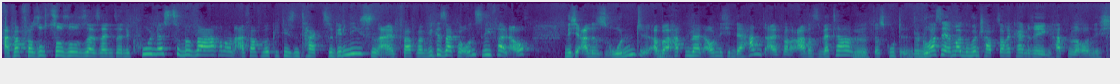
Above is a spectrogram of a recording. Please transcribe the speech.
einfach versucht, so, so seine, seine Coolness zu bewahren und einfach wirklich diesen Tag zu genießen. Einfach. Weil, wie gesagt, bei uns lief halt auch nicht alles rund, aber mhm. hatten wir halt auch nicht in der Hand einfach. Ah, das Wetter, ja. das Gute. Du hast ja immer gewünscht, Hauptsache kein Regen. Hatten wir auch nicht.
